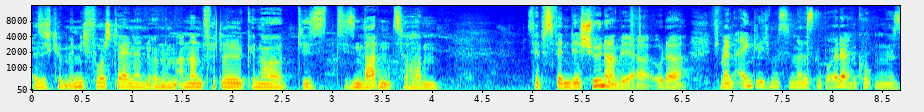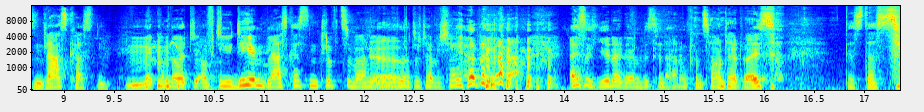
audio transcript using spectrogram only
Also, ich könnte mir nicht vorstellen, in irgendeinem anderen Viertel genau dies, diesen Laden zu haben. Selbst wenn der schöner wäre. Oder, ich meine, eigentlich muss ich mal das Gebäude angucken. Das ist ein Glaskasten. Wer kommt heute auf die Idee, im Glaskasten einen Club zu machen? Ja. Das ist doch total bescheuert. Also, jeder, der ein bisschen Ahnung von Sound hat, weiß, dass das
